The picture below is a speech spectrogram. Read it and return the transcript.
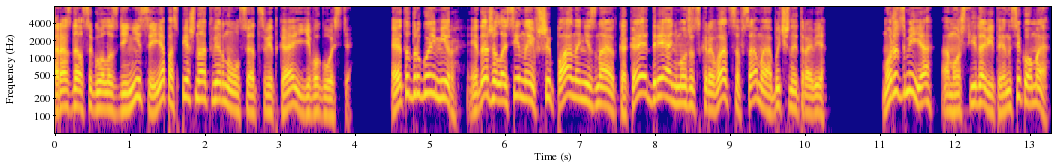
Раздался голос Дениса, и я поспешно отвернулся от цветка и его гостя. Это другой мир, и даже лосиные вшипаны не знают, какая дрянь может скрываться в самой обычной траве. Может, змея, а может, ядовитое насекомое.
